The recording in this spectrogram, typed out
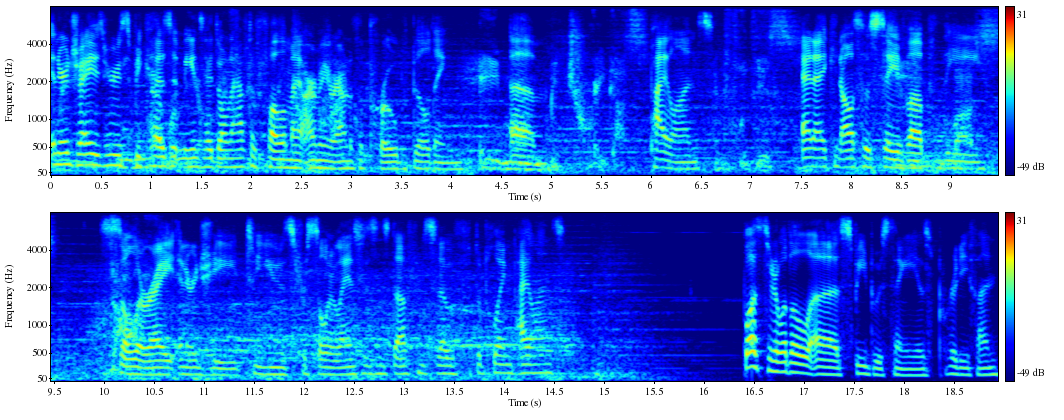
Energizers because it means I don't have to follow my army around with a probe building um, pylons. And I can also save up the Solarite energy to use for solar lances and stuff instead of deploying pylons. Plus, their little uh, speed boost thingy is pretty fun.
